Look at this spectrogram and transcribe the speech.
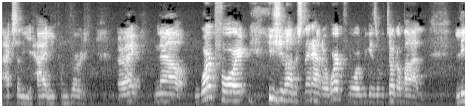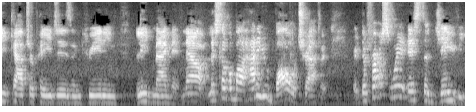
actually highly converting. All right now work for it. You should understand how to work for it because we talk about lead capture pages and creating lead magnet. Now let's talk about how do you borrow traffic. The first way is the JV.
